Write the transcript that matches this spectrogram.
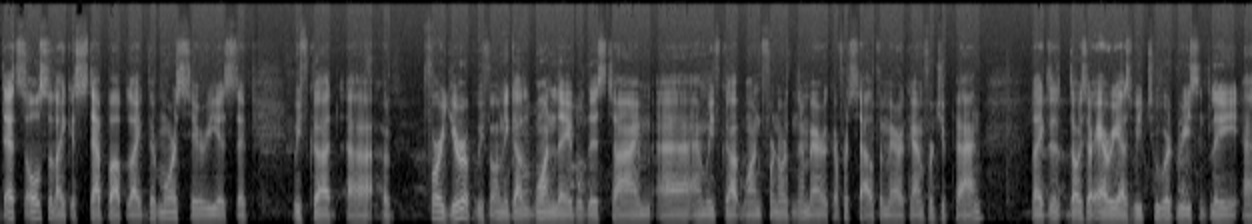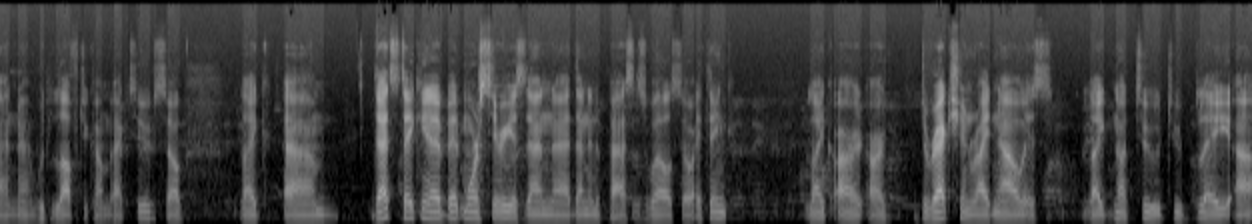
that's also like a step up. Like they're more serious. That we've got uh, a, for Europe, we've only got one label this time, uh, and we've got one for Northern America, for South America, and for Japan. Like th- those are areas we toured recently and uh, would love to come back to. So, like um, that's taking it a bit more serious than uh, than in the past as well. So I think like our our direction right now is like not to to play uh,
